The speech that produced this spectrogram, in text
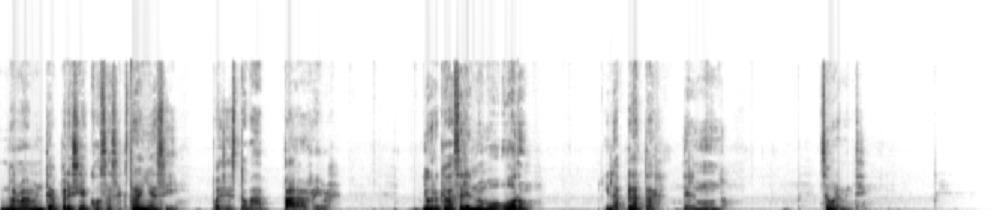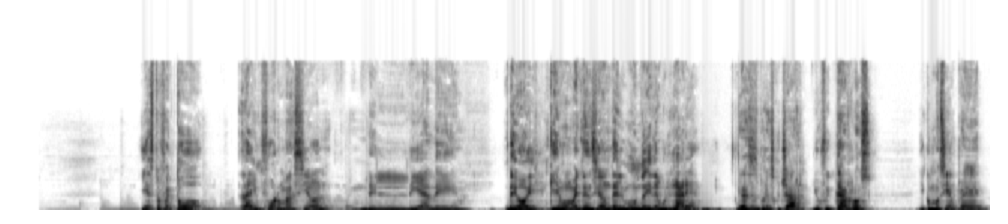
Normalmente aprecia cosas extrañas y pues esto va para arriba. Yo creo que va a ser el nuevo oro y la plata del mundo. Seguramente. Y esto fue todo la información del día de, de hoy que llamó mi atención del mundo y de Bulgaria. Gracias por escuchar. Yo fui Carlos. Y como siempre,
